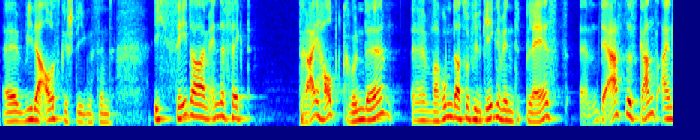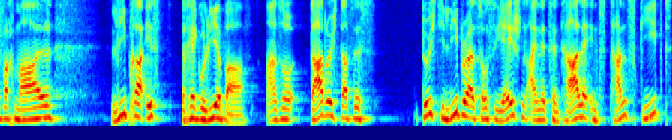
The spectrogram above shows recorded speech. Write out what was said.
äh, wieder ausgestiegen sind. Ich sehe da im Endeffekt drei Hauptgründe, äh, warum da so viel Gegenwind bläst. Ähm, der erste ist ganz einfach mal, Libra ist regulierbar. Also dadurch, dass es durch die Libra Association eine zentrale Instanz gibt,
